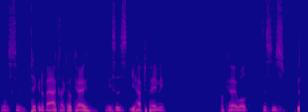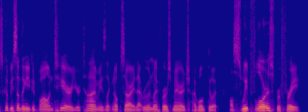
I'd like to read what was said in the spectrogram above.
And I was taken aback, like, okay. He says, you have to pay me. Okay, well, this is this could be something you could volunteer your time. He's like, nope, sorry, that ruined my first marriage. I won't do it. I'll sweep floors for free.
